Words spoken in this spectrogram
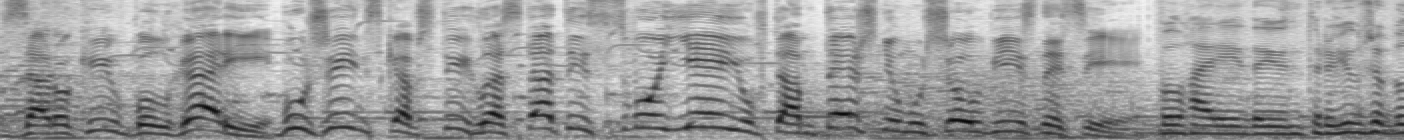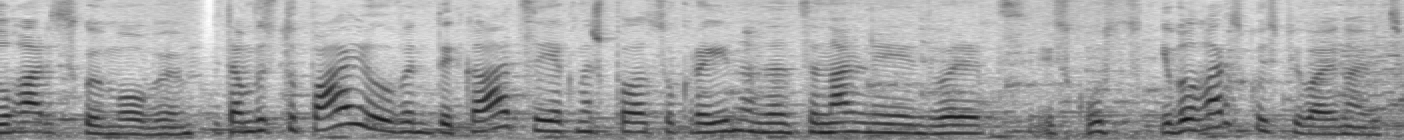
За роки в Болгарії Бужинська встигла стати своєю в тамтешньому шоу-бізнесі. В Болгарії даю інтерв'ю вже болгарською мовою. Там виступаю в НДК, це як наш палац України, національний дворець іскусств. І болгарською співаю навіть.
